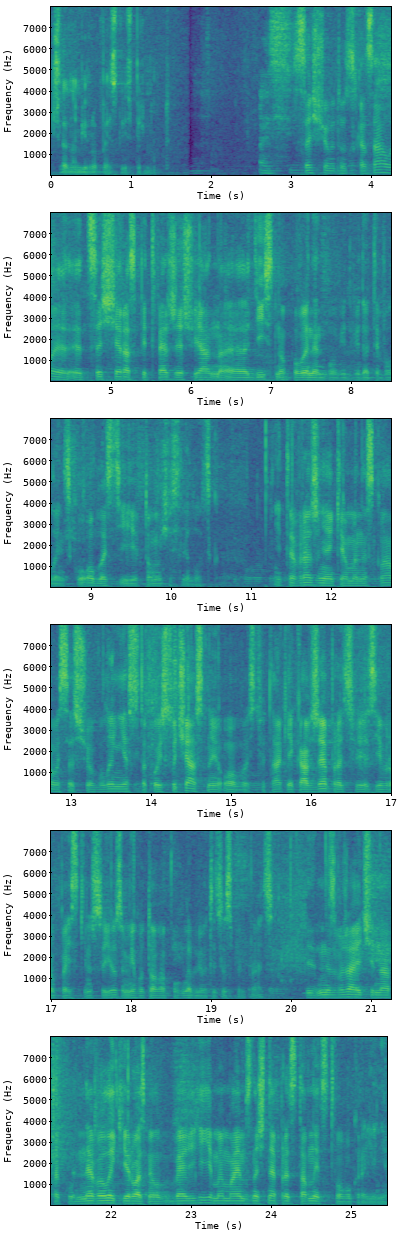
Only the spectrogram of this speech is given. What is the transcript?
членом європейської спільноти. Все, що ви тут сказали, це ще раз підтверджує, що я е, дійсно повинен був відвідати Волинську область і в тому числі Луцьк. І те враження, яке в мене склалося, що Волинь є такою сучасною областю, так, яка вже працює з Європейським Союзом і готова поглиблювати цю співпрацю. І Незважаючи на таку невеликий розмір Бельгії, ми маємо значне представництво в Україні.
